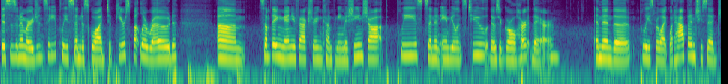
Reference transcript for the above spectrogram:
"This is an emergency. Please send a squad to Pierce Butler Road, um, something manufacturing company machine shop. Please send an ambulance too. There's a girl hurt there." And then the police were like, "What happened?" She said,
